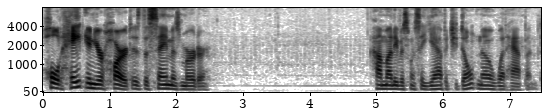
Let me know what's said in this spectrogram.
hold hate in your heart is the same as murder. How many of us want to say, Yeah, but you don't know what happened?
